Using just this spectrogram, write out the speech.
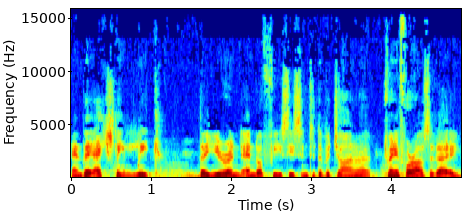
and they actually leak the urine and of feces into the vagina 24 hours a day.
